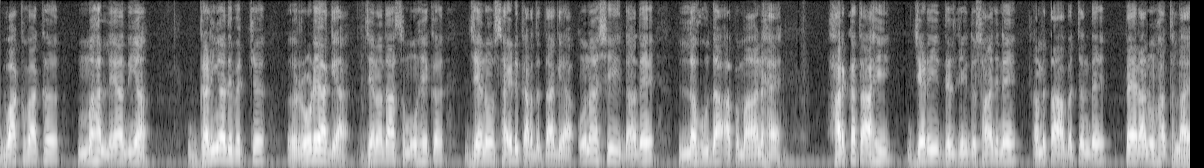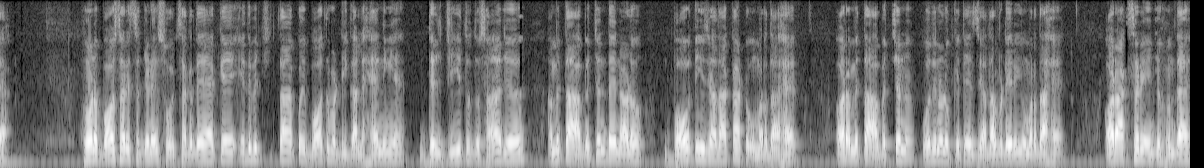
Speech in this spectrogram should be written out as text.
ਵੱਖ-ਵੱਖ ਮਹੱਲਿਆਂ ਦੀਆਂ ਗਲੀਆਂ ਦੇ ਵਿੱਚ ਰੋੜਿਆ ਗਿਆ, ਜਿਨ੍ਹਾਂ ਦਾ ਸਮੂਹਿਕ ਜੈਨੋਸਾਈਡ ਕਰ ਦਿੱਤਾ ਗਿਆ। ਉਹਨਾਂ ਸ਼ਹੀਦਾਂ ਦੇ ਲਹੂ ਦਾ ਅਪਮਾਨ ਹੈ। ਹਰਕਤ ਆਹੀ ਜਿਹੜੀ ਦਿਲਜੀਤ ਦੋਸਾਂਝ ਨੇ ਅਮਿਤਾਭ ਬੱਚਨ ਦੇ ਪੈਰਾਂ ਨੂੰ ਹੱਥ ਲਾਇਆ। ਹੁਣ ਬਹੁਤ ਸਾਰੇ ਸੱਜਣੇ ਸੋਚ ਸਕਦੇ ਆ ਕਿ ਇਹਦੇ ਵਿੱਚ ਤਾਂ ਕੋਈ ਬਹੁਤ ਵੱਡੀ ਗੱਲ ਹੈ ਨਹੀਂ ਹੈ। ਦਿਲਜੀਤ ਦੋਸਾਂਝ ਅਮਿਤਾਭ ਬੱਚਨ ਦੇ ਨਾਲੋਂ ਬਹੁਤ ਹੀ ਜ਼ਿਆਦਾ ਘੱਟ ਉਮਰ ਦਾ ਹੈ ਔਰ ਅਮਿਤਾਭ ਬੱਚਨ ਉਹਦੇ ਨਾਲੋਂ ਕਿਤੇ ਜ਼ਿਆਦਾ ਵਡੇਰੀ ਉਮਰ ਦਾ ਹੈ ਔਰ ਅਕਸਰ ਇੰਜ ਹੁੰਦਾ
